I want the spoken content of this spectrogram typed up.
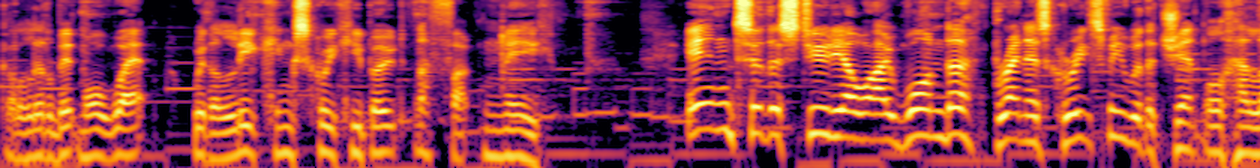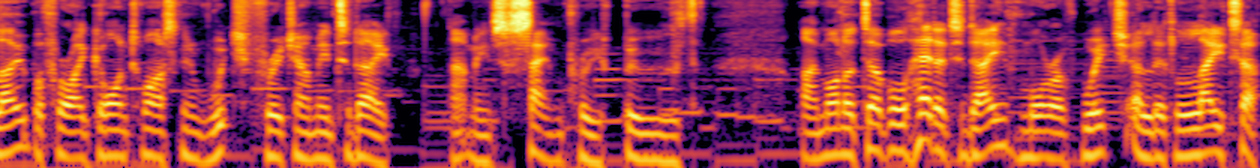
Got a little bit more wet with a leaking squeaky boot and a fucking knee. Into the studio I wander. Brenners greets me with a gentle hello before I go on to asking which fridge I'm in today. That means soundproof booth. I'm on a double header today, more of which a little later,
